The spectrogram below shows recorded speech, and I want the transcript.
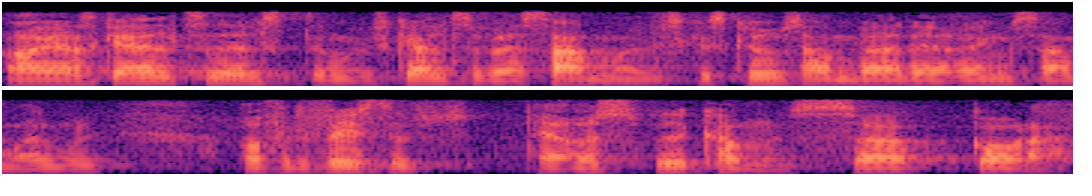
og jeg skal altid elske dem, og vi skal altid være sammen, og vi skal skrive sammen hver dag og ringe sammen og alt muligt. Og for de fleste af os vedkommende, så går der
